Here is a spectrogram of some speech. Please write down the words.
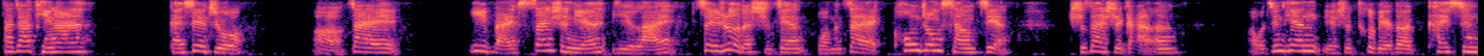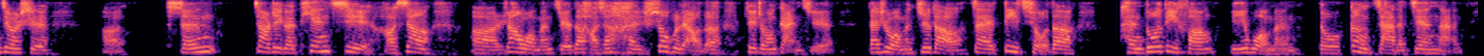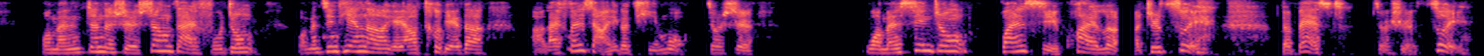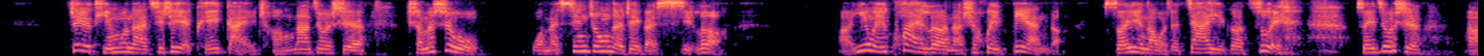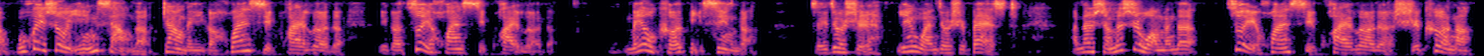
大家平安，感谢主。啊，在一百三十年以来最热的时间，我们在空中相见，实在是感恩。啊，我今天也是特别的开心，就是啊，神叫这个天气好像呃，让我们觉得好像很受不了的这种感觉。但是我们知道，在地球的很多地方比我们都更加的艰难。我们真的是生在福中。我们今天呢，也要特别的啊，来分享一个题目，就是我们心中欢喜快乐之最，the best 就是最。这个题目呢，其实也可以改成呢，就是什么是我我们心中的这个喜乐啊？因为快乐呢是会变的，所以呢，我就加一个最，所以就是。啊，不会受影响的这样的一个欢喜快乐的一个最欢喜快乐的，没有可比性的，所以就是英文就是 best 啊。那什么是我们的最欢喜快乐的时刻呢？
